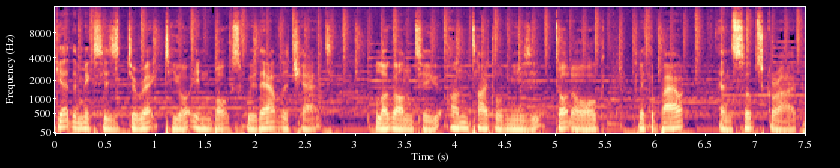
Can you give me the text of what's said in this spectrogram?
Get the mixes direct to your inbox without the chat, log on to untitledmusic.org, click About, and subscribe.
